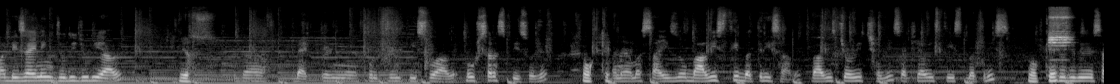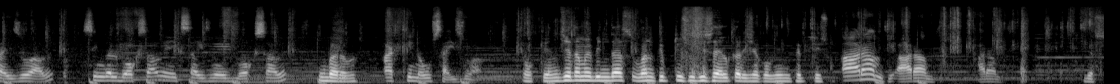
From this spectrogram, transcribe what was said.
માં ડિઝાઇનિંગ જુદી જુદી આવે યસ એના બેક પ્રિન્ટને ફૂલ પ્રિન્ટ પીસો આવે બહુ સરસ પીસો છે ઓકે અને આમાં સાઈઝો 22 થી 32 આવે 22 24 26 28 30 32 ઓકે જુદી જુદી સાઈઝો આવે સિંગલ બોક્સ આવે એક સાઇઝનો એક બોક્સ આવે બરાબર 8 થી 9 સાઈઝો આવે ઓકે એમ જે તમે બિંદાસ 150 સુધી સેલ કરી શકો વન ફિફ્ટી આરામથી આરામથી આરામ યસ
